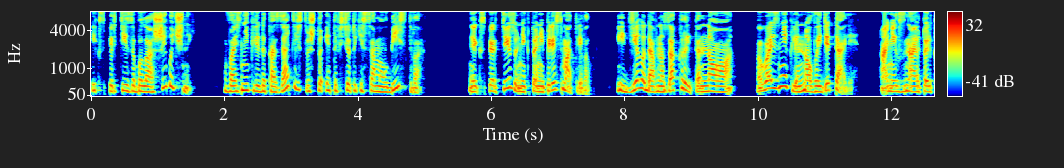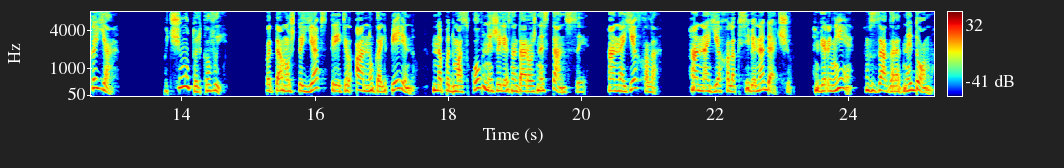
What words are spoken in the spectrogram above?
Экспертиза была ошибочной? Возникли доказательства, что это все-таки самоубийство? Экспертизу никто не пересматривал, и дело давно закрыто, но... Возникли новые детали. О них знаю только я. Почему только вы? Потому что я встретил Анну Гальперину на подмосковной железнодорожной станции. Она ехала... Она ехала к себе на дачу. Вернее, в загородный дом.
